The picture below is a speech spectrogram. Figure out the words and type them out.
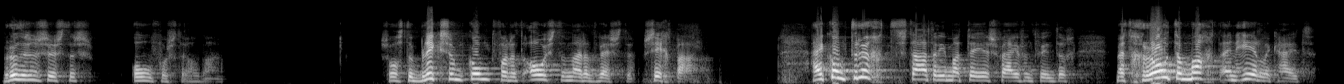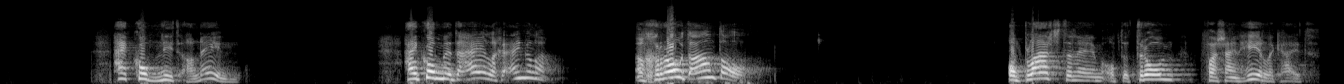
Broeders en zusters, onvoorstelbaar. Zoals de bliksem komt van het oosten naar het westen, zichtbaar. Hij komt terug, staat er in Matthäus 25, met grote macht en heerlijkheid. Hij komt niet alleen. Hij komt met de heilige engelen. Een groot aantal. Om plaats te nemen op de troon van zijn heerlijkheid.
